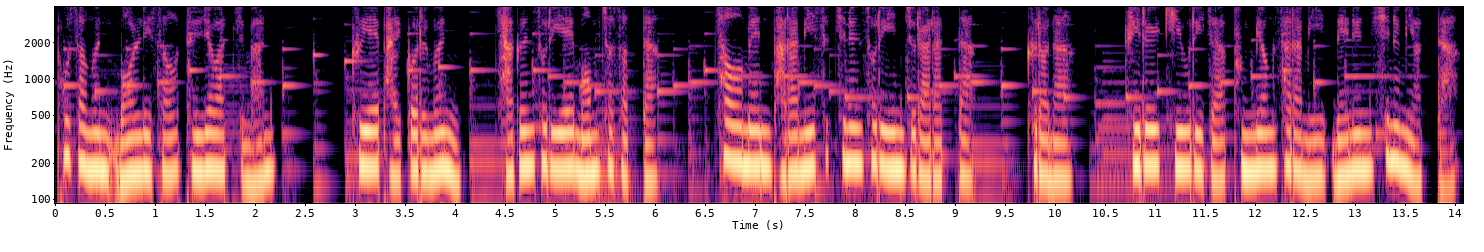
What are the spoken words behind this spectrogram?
포성은 멀리서 들려왔지만 그의 발걸음은 작은 소리에 멈춰섰다. 처음엔 바람이 스치는 소리인 줄 알았다. 그러나 귀를 기울이자 분명 사람이 내는 신음이었다.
